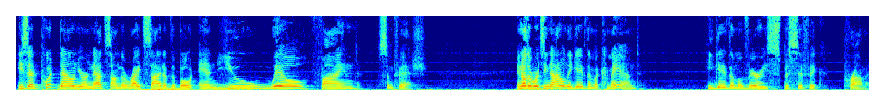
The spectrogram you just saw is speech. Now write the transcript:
He said, Put down your nets on the right side of the boat, and you will find some fish. In other words, he not only gave them a command, he gave them a very specific promise.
